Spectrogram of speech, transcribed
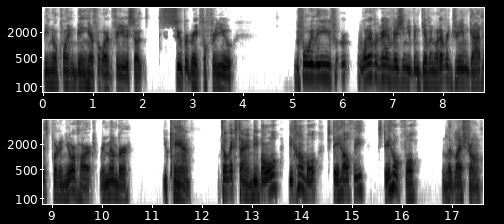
Be no point in being here if it weren't for you. So super grateful for you. Before we leave, whatever grand vision you've been given, whatever dream God has put in your heart, remember you can. Until next time, be bold, be humble, stay healthy, stay hopeful, and live life strong.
